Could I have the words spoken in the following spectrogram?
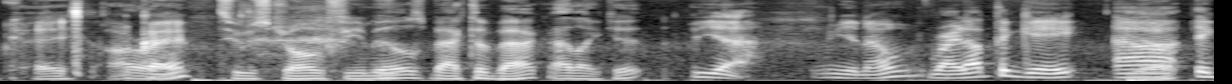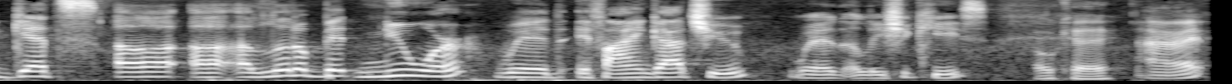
Okay. All right. Okay. Two strong females back to back. I like it. Yeah, you know, right out the gate. Uh, It gets uh, a, a little bit newer with "If I Ain't Got You" with Alicia Keys. Okay. All right.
